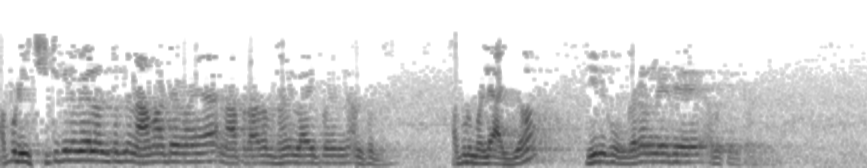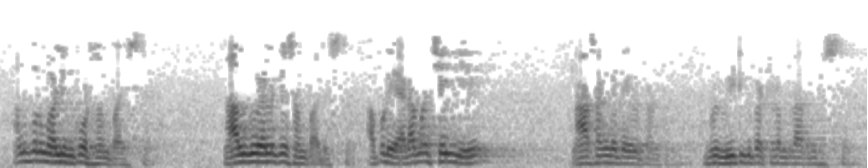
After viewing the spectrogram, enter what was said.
అప్పుడు ఈ చిటికిన వేలు అంటుంది నా మాట ఏమయ్యా? నా ప్రారంభం ఇలా అయిపోయింది అంటుంది. అప్పుడు మళ్ళీ అయ్యో దీనికి ఉంగరం లేదే అనుకుంటాడు. అనుకుని మళ్ళీ ఇంకోటి సంపాదిస్తాడు. నాలుగు వేలకి సంపాదిస్తాడు. అప్పుడు ఎడమ చెయ్యి నా సంగతి ఏమిటంటుంది ఇప్పుడు వీటికి పెట్టడం ప్రారంభిస్తాడు.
